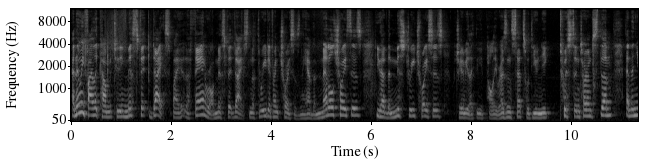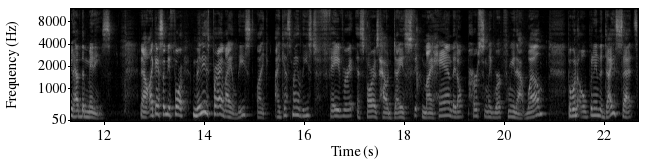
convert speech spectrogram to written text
And then we finally come to the Misfit Dice by the Fanroll Misfit Dice and the three different choices. And you have the metal choices, you have the mystery choices, which are gonna be like the poly resin sets with unique twists and turns to them, and then you have the minis. Now, like I said before, minis probably my least, like, I guess my least favorite as far as how dice fit in my hand. They don't personally work for me that well. But when opening the dice sets,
